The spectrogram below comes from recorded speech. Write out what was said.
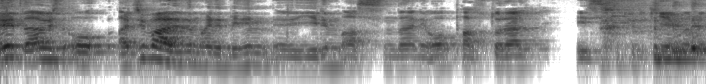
evet abi işte o acaba dedim hani benim e, yerim aslında hani o pastoral eski Türkiye mi?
